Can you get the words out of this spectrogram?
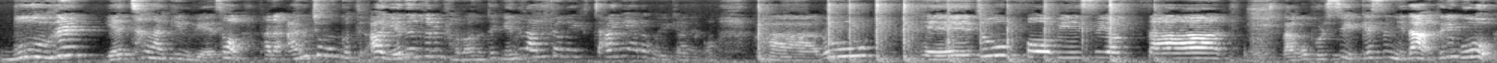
물을 예찬하기 위해서 다른 안 좋은 것들. 아 얘네들은 변하는데 얘는 안 변해. 짱이야라고 얘기하는 거. 바로 대조법이 쓰였다 라고 볼 수 있겠습니다. 그리고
